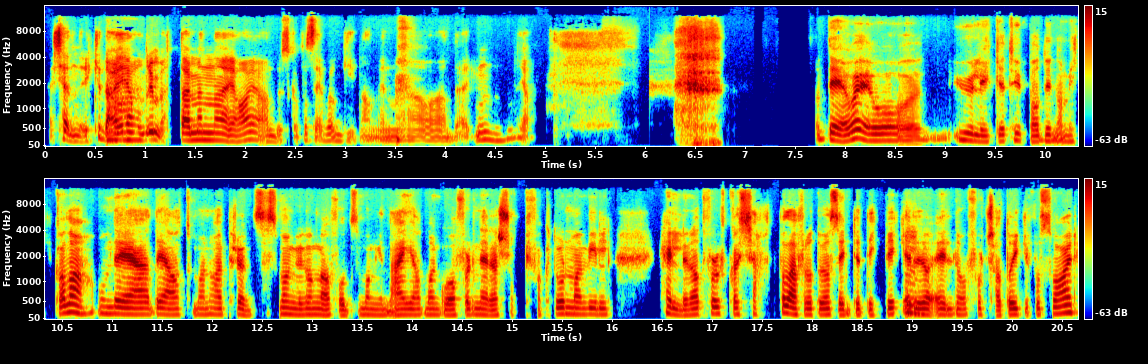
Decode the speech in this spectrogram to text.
Jeg kjenner ikke deg, jeg har aldri møtt deg, men uh, ja ja, du skal få se vaginaen min, og det er mm, Ja. Det er jo ulike typer dynamikker, da. Om det er det at man har prøvd seg så mange ganger og fått så mange nei, at man går for den der sjokkfaktoren. Man vil heller at folk skal kjefte på deg for at du har sendt et dickpic, Mm. eller, eller å fortsette å ikke få svar.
